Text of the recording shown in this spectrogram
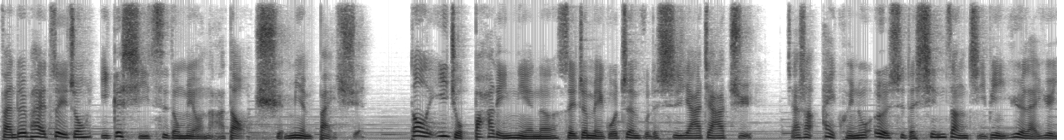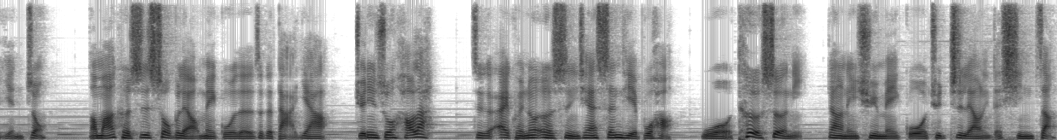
反对派最终一个席次都没有拿到，全面败选。到了一九八零年呢，随着美国政府的施压加剧，加上艾奎诺二世的心脏疾病越来越严重，老马可是受不了美国的这个打压，决定说：好啦，这个艾奎诺二世你现在身体也不好，我特赦你，让你去美国去治疗你的心脏。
